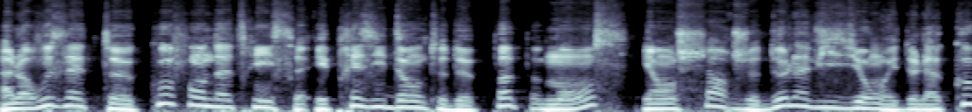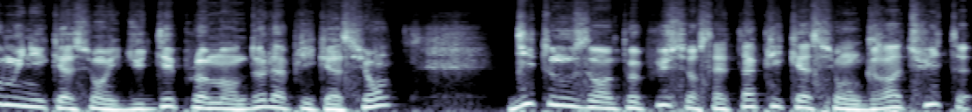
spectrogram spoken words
Alors vous êtes cofondatrice et présidente de Pop Mons et en charge de la vision et de la communication et du déploiement de l'application. Dites-nous un peu plus sur cette application gratuite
